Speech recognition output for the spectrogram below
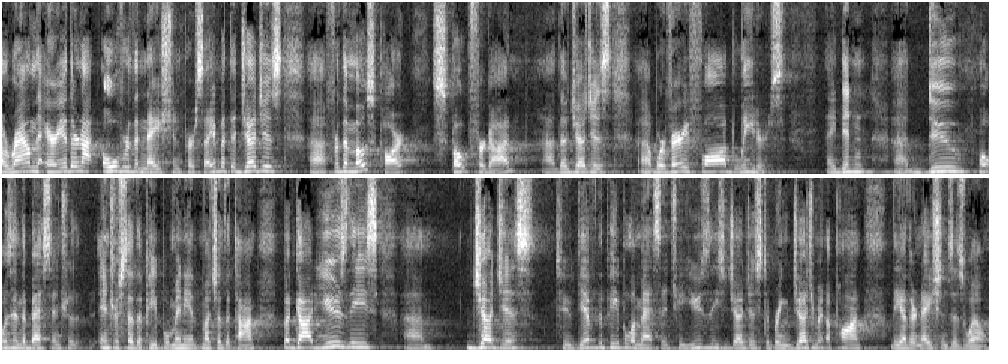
around the area. They're not over the nation per se, but the judges, uh, for the most part, spoke for God. Uh, the judges uh, were very flawed leaders. They didn't uh, do what was in the best interest, interest of the people many, much of the time, but God used these um, judges to give the people a message. He used these judges to bring judgment upon the other nations as well.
